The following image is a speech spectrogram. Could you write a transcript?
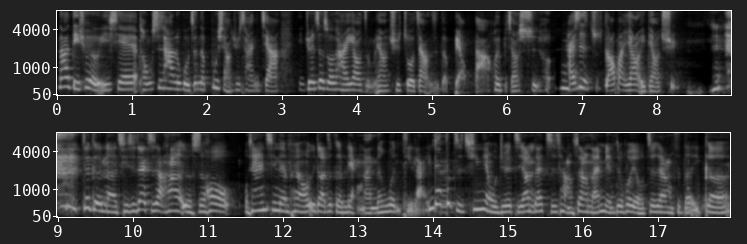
那的确有一些同事，他如果真的不想去参加，你觉得这时候他要怎么样去做这样子的表达会比较适合？还是老板要一定要去？这个呢，其实，在职场上有时候，我相信青年朋友遇到这个两难的问题啦，应该不止青年。我觉得只要你在职场上，难免就会有这样子的一个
